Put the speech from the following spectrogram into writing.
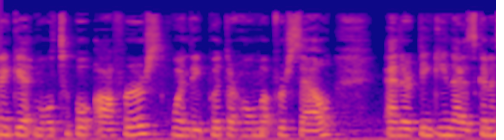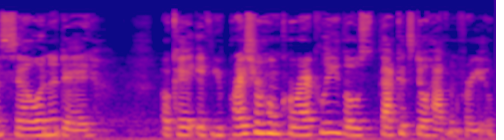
to get multiple offers when they put their home up for sale and they're thinking that it's to sell in a day okay if you price your home correctly those that could still happen for you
